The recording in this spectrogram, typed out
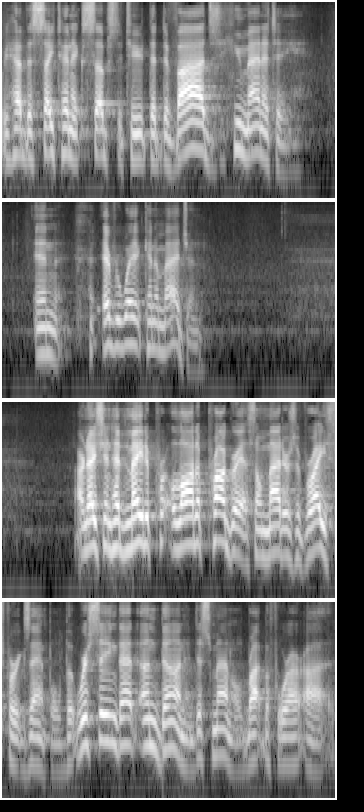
we have this satanic substitute that divides humanity in every way it can imagine. Our nation had made a, a, lot of progress on matters of race, for example, but we're seeing that undone and dismantled right before our eyes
